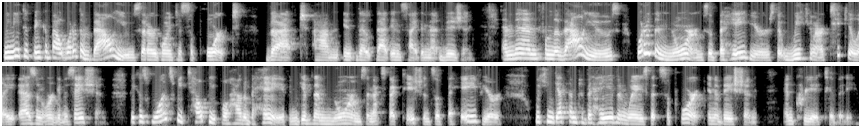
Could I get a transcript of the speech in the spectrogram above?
we need to think about what are the values that are going to support that, um, in, the, that insight and that vision. And then from the values, what are the norms of behaviors that we can articulate as an organization? Because once we tell people how to behave and give them norms and expectations of behavior, we can get them to behave in ways that support innovation and creativity.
